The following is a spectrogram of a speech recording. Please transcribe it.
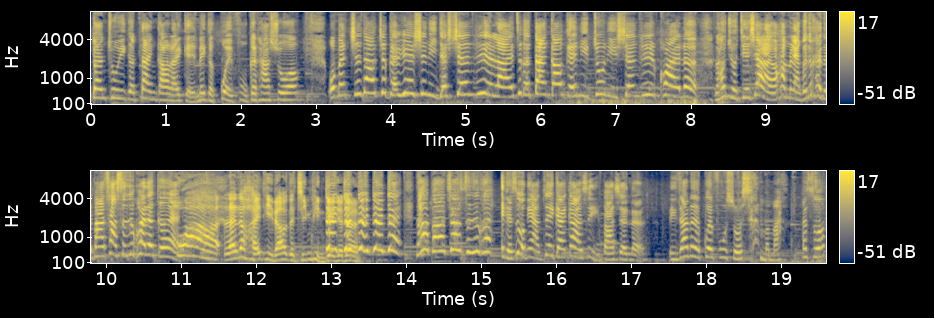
端出一个蛋糕来给那个贵妇，跟她说：“我们知道这个月是你的生日，来这个蛋糕给你，祝你生日快乐。”然后就接下来哦，他们两个就开始帮他唱生日快乐歌，哎，哇，来到海底捞的精品店，对对对对对，然后帮他唱生日快乐。哎，可是我跟你讲，最尴尬的事情发生了，你知道那个贵妇说什么吗？她说：“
